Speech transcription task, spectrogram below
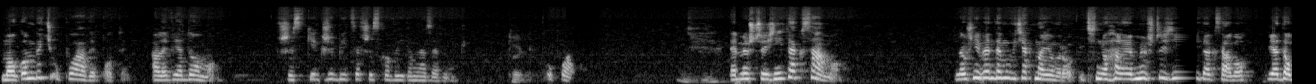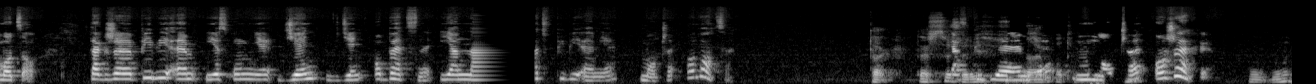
Mogą być upławy po tym, ale wiadomo, wszystkie grzybice, wszystko wyjdą na zewnątrz. Tak. Upławy. Mhm. Mężczyźni tak samo. No już nie będę mówić, jak mają robić, no ale mężczyźni tak samo. Wiadomo co Także PBM jest u mnie dzień w dzień obecny i ja nawet w PBM-ie moczę owoce. Tak, też słyszę. Ja w PBM-ie moczę orzechy. Mhm.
